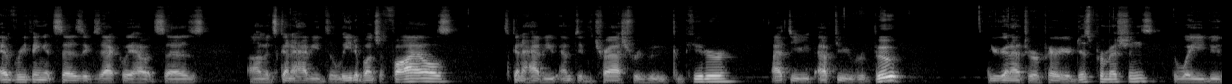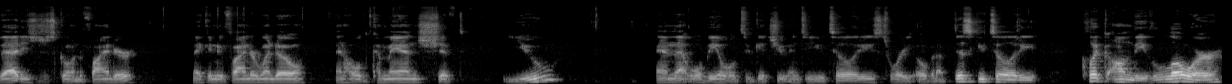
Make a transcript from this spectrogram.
everything it says exactly how it says. Um, it's going to have you delete a bunch of files. It's going to have you empty the trash, reboot your computer. After you, after you reboot, you're going to have to repair your disk permissions. The way you do that is you just go into Finder, make a new Finder window, and hold Command Shift U, and that will be able to get you into Utilities to where you open up Disk Utility, click on the lower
